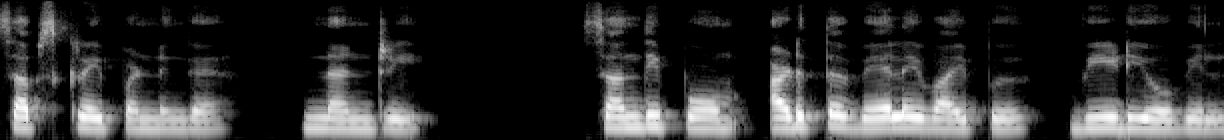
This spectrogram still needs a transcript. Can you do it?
சப்ஸ்கிரைப் பண்ணுங்க. நன்றி. சந்திப்போம் அடுத்த வேலைவாய்ப்பு வீடியோவில்.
